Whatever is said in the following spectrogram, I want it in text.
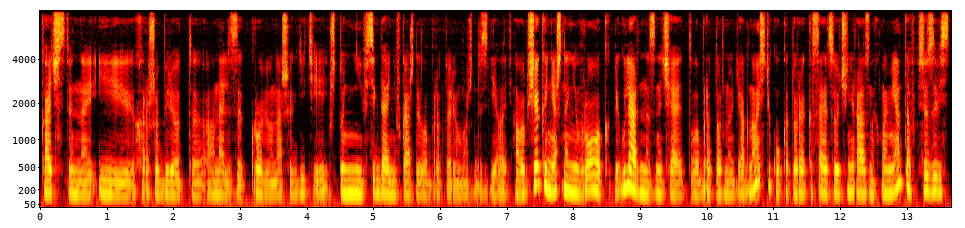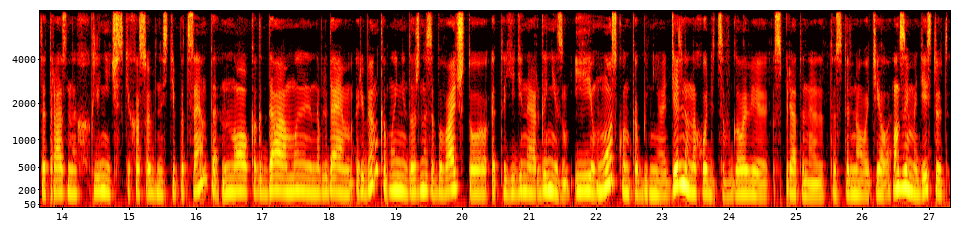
качественно и хорошо берет анализы крови у наших детей, что не всегда и не в каждой лаборатории можно сделать. А вообще, конечно, невролог невролог регулярно назначает лабораторную диагностику, которая касается очень разных моментов. Все зависит от разных клинических особенностей пациента, но когда мы наблюдаем ребенка, мы не должны забывать, что это единый организм. И мозг, он как бы не отдельно находится в голове, спрятанный от остального тела, он взаимодействует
